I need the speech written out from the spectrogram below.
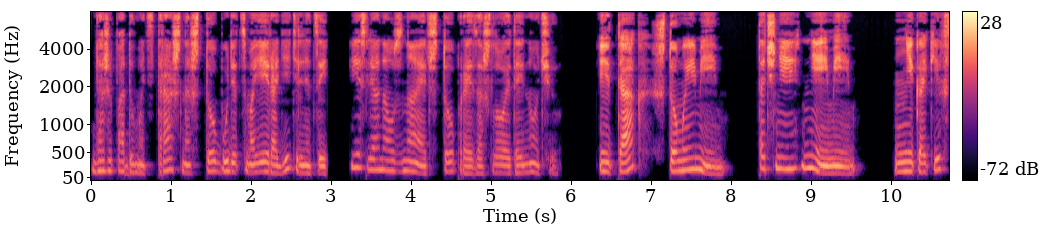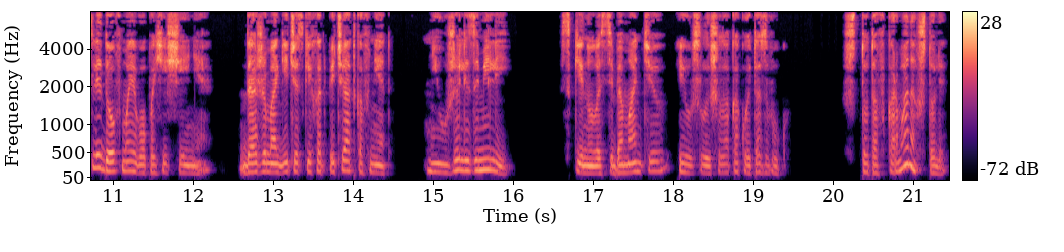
Даже подумать страшно, что будет с моей родительницей, если она узнает, что произошло этой ночью. Итак, что мы имеем? Точнее, не имеем. Никаких следов моего похищения. Даже магических отпечатков нет. Неужели замели? Скинула с себя мантию и услышала какой-то звук. Что-то в карманах, что ли?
